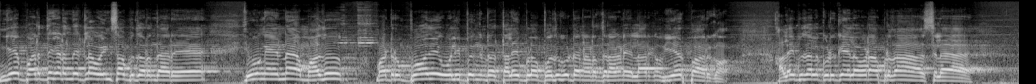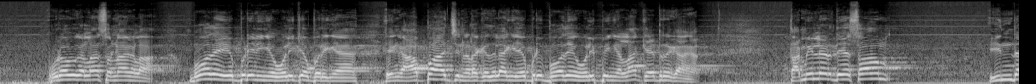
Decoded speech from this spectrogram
இங்கே படுத்து கிடந்துட்டுலாம் ஒயின் ஷாப்பு திறந்தாரு. இவங்க என்ன மது மற்றும் போதை ஒழிப்புங்கிற தலைப்பில் பொதுக்கூட்டம் நடத்துகிறாங்கன்னு எல்லாருக்கும் வியர்ப்பாக இருக்கும். அழைப்புதல் கொடுக்கையில் கூட அப்படி தான் சில உறவுகள்லாம் சொன்னாங்களாம். போதை எப்படி நீங்கள் ஒழிக்க போகிறீங்க எங்கள் அப்பா ஆட்சி நடக்குதுல அங்கே எப்படி போதையை ஒழிப்பீங்கெல்லாம் கேட்டிருக்காங்க. தமிழர் தேசம் இந்த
